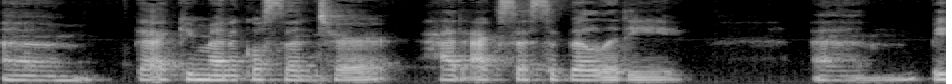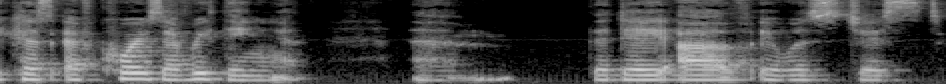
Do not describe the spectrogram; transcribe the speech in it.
um, the ecumenical center had accessibility um, because, of course, everything um, the day of it was just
